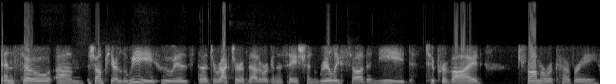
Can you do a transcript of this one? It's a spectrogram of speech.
And so um, Jean Pierre Louis, who is the director of that organization, really saw the need to provide trauma recovery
